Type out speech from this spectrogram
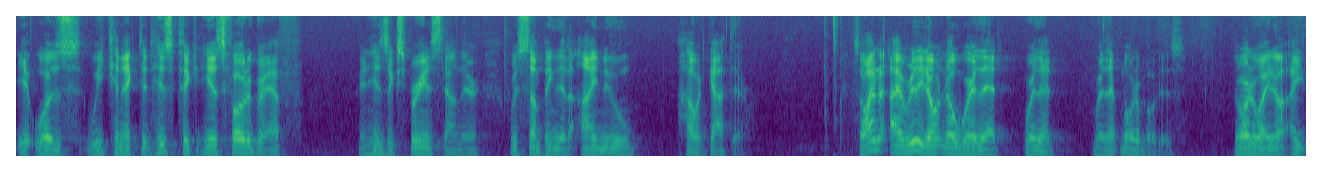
it was we connected his pic, his photograph and his experience down there with something that I knew how it got there. So I, I really don't know where that where that where that motorboat is, nor do I know. I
